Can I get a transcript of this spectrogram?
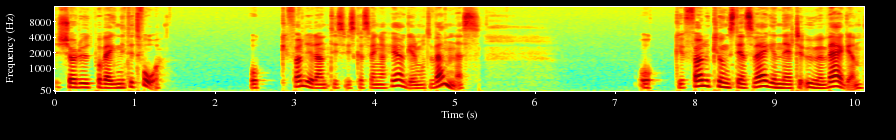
kör du ut på väg 92 och följer den tills vi ska svänga höger mot Vännäs. Och följ Kungstensvägen ner till Umevägen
